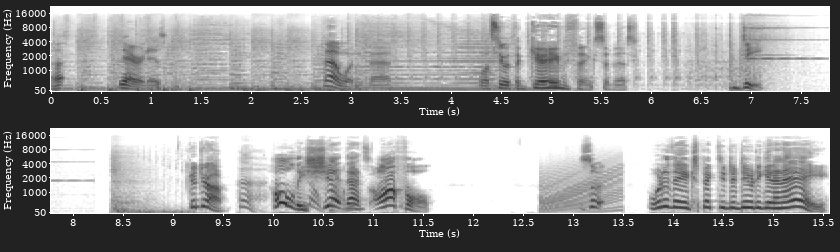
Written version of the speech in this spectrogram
Uh, there it is. That wasn't bad. Let's see what the game thinks of it. D. Good job. Holy shit, that's awful. So, what do they expect you to do to get an A?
